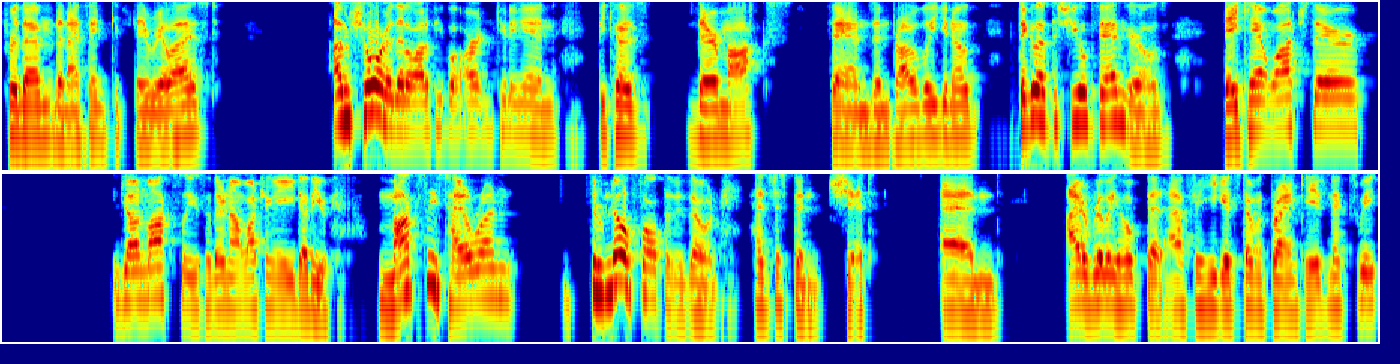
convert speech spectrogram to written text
for them than I think they realized. I'm sure that a lot of people aren't tuning in because they're Mox fans and probably, you know, think about the Shield fangirls. They can't watch their Jon Moxley, so they're not watching AEW. Moxley's title run, through no fault of his own, has just been shit. And I really hope that after he gets done with Brian Cage next week,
